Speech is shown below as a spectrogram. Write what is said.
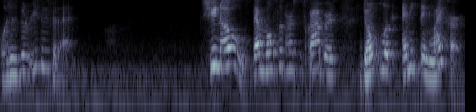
what is the reason for that? She knows that most of her subscribers don't look anything like her.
